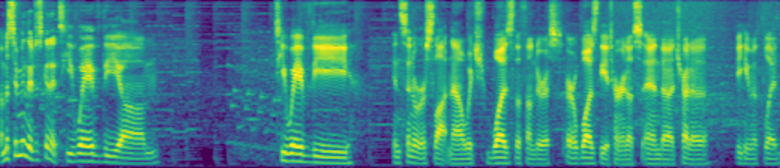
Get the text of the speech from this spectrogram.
I'm assuming they're just gonna T-Wave the, um... T-Wave the Incineroar slot now, which was the Thundurus, or was the Eternatus, and uh, try to Behemoth Blade.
